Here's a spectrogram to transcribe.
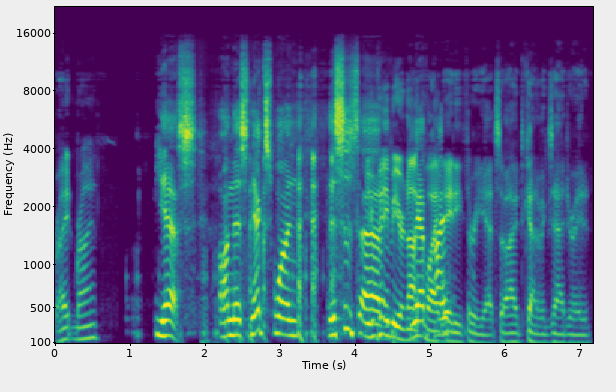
right, Brian? Yes. On this next one, this is uh, maybe you're not quite time? 83 yet, so I kind of exaggerated.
